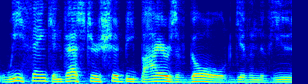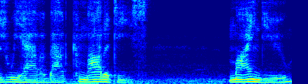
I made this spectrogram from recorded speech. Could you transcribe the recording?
we think investors should be buyers of gold given the views we have about commodities. Mind you,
